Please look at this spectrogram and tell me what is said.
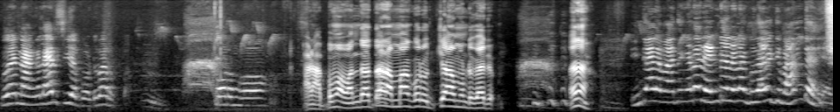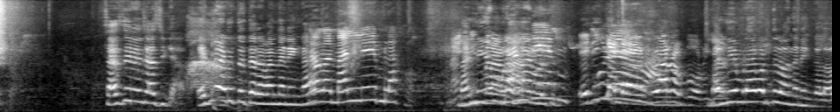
முதல் நாங்கள் அரிசியை போட்டு வறுப்போம். போடுங்கோ. ஆனால் அப்பமா வந்தால் தான் அம்மாவுக்கு ஒரு உற்சாகம் உண்டு வரும். என்ன? பார்த்தீங்கன்னா ரெண்டு இல்லைன்னா குதாவிக்கு வந்தாரு சசினு சசிகா என்ன எடுத்து தர வந்த நீங்க? மல்லியும் எடுத்துட்டு வந்த நீங்களோ?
